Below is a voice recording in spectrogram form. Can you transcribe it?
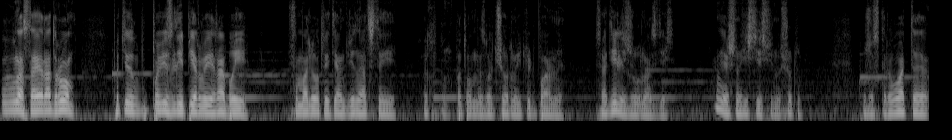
У нас на аэродром повезли первые рабы, самолеты эти Ан-12, как потом назвали черные тюльпаны. Садились же у нас здесь. Конечно, естественно, что тут уже скрывать-то.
